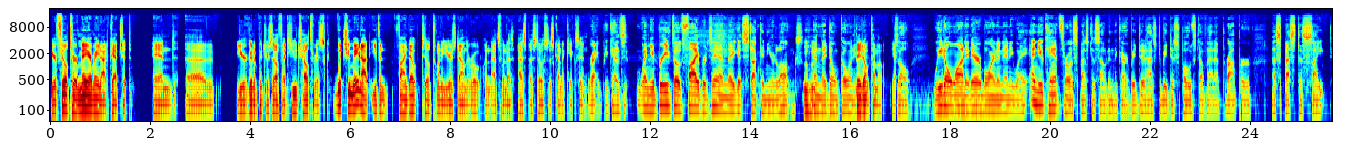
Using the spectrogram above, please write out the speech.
your filter may or may not catch it, and uh, you're going to put yourself at huge health risk, which you may not even find out till 20 years down the road when that's when asbestosis kind of kicks in. Right, because when you breathe those fibers in, they get stuck in your lungs Mhm. and they don't go anywhere. They don't come out. Yeah. So we don't want it airborne in any way. And you can't throw asbestos out in the garbage. It has to be disposed of at a proper asbestos site.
